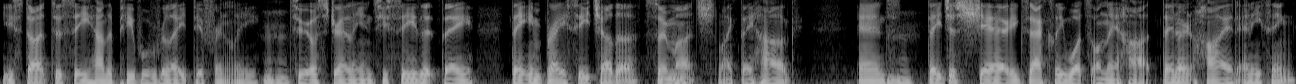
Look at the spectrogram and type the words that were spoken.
you start to see how the people relate differently Mhm. to Australians. You see that they they embrace each other so Mhm. much, like they hug, and Mhm. they just share exactly what's on their heart. They don't hide anything.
